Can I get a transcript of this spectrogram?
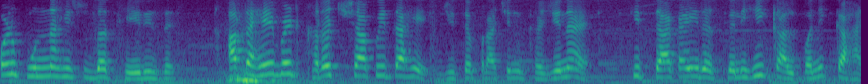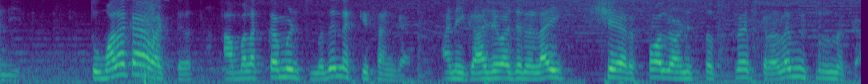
पण पुन्हा ही सुद्धा थेरीज आहे. आता हे बेट खरंच शापित आहे जिथे प्राचीन खजिना आहे की त्या काही रचलेली ही काल्पनिक कहाणी. तुम्हाला काय वाटतं? आम्हाला कमेंट्समध्ये नक्की सांगा. आणि गाजेवाजाला लाईक शेअर फॉलो आणि सबस्क्राईब करायला विसरू नका.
